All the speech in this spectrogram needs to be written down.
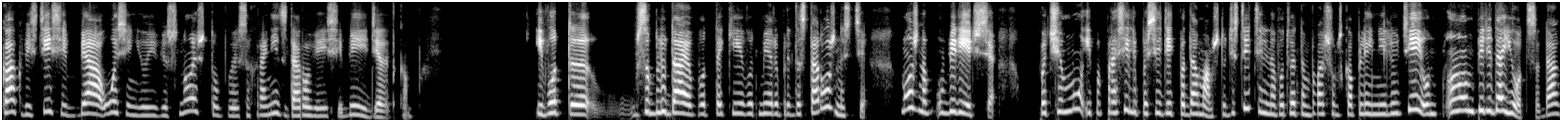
как вести себя осенью и весной, чтобы сохранить здоровье и себе, и деткам. И вот э, соблюдая вот такие вот меры предосторожности, можно уберечься. Почему и попросили посидеть по домам, что действительно вот в этом большом скоплении людей он, он, передается, да,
